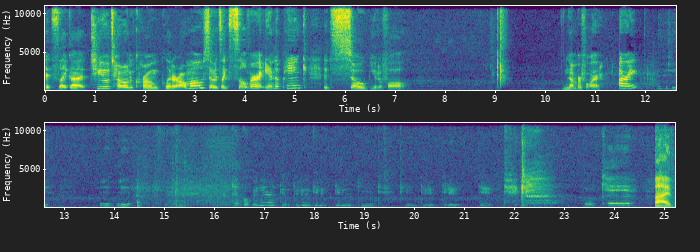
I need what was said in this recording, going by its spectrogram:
it's like a two-tone chrome glitter almost so it's like silver and a pink it's so beautiful number four all right get over here Okay. Five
